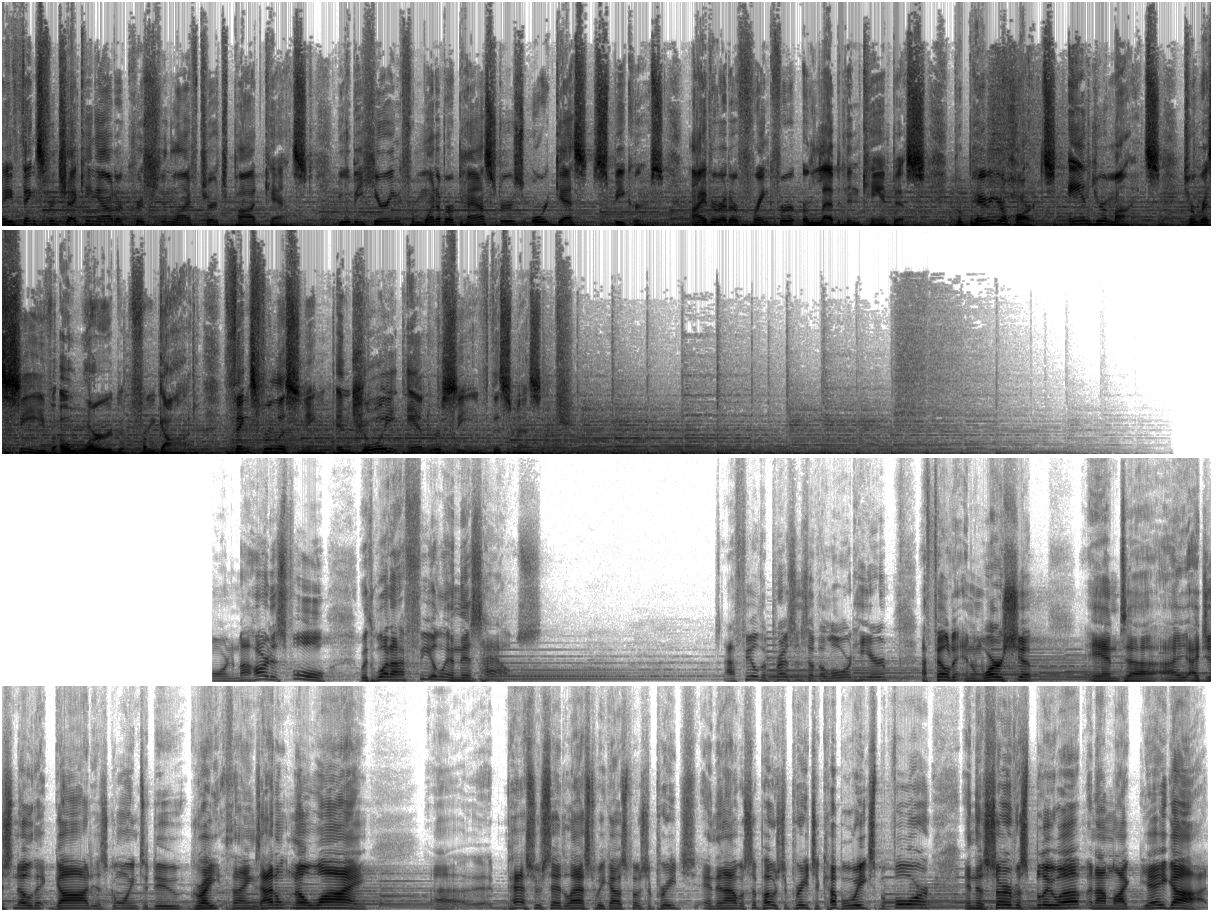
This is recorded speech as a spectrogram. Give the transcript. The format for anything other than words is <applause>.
Hey, thanks for checking out our Christian Life Church podcast. You will be hearing from one of our pastors or guest speakers, either at our Frankfort or Lebanon campus. Prepare your hearts and your minds to receive a word from God. Thanks for listening. Enjoy and receive this message. Morning. My heart is full with what I feel in this house. I feel the presence of the Lord here. I felt it in worship. And uh, I, I, just know that God is going to do great things. I don't know why. Uh, Pastor said last week I was supposed to preach, and then I was supposed to preach a couple weeks before, and the service blew up, and I'm like, Yay, God.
